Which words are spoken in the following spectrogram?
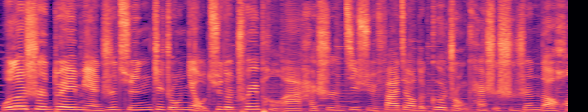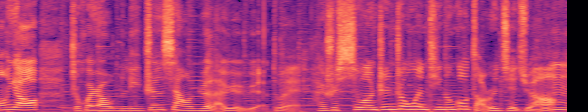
无论是对免职群这种扭曲的吹捧啊，还是继续发酵的各种开始失真的黄谣，只会让我们离真相越来越远。对，还是希望真正问题能够早日解决啊。嗯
